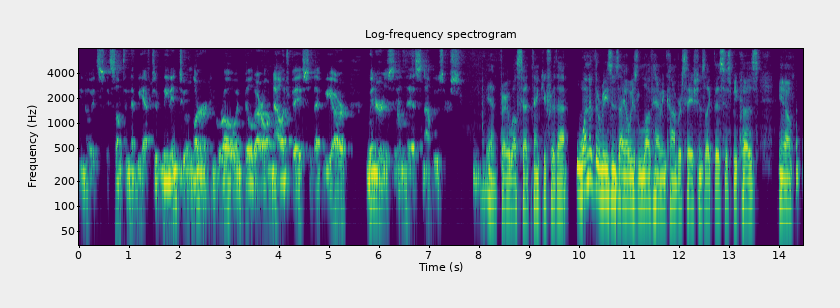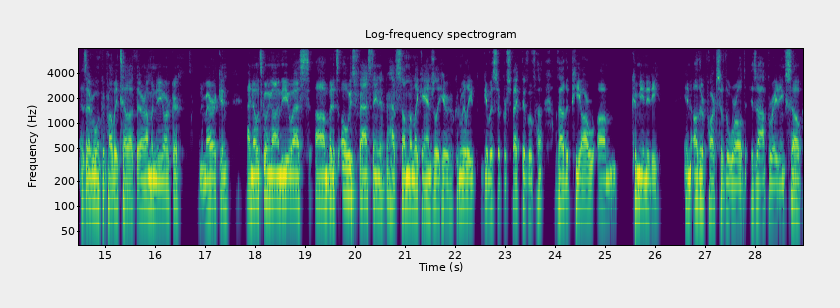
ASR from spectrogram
you know, it's it's something that we have to lean into and learn and grow and build our own knowledge base so that we are winners in this, not losers. Yeah, very well said. Thank you for that. one of the reasons I always love having conversations like this is because, you know, as everyone could probably tell out there, I'm a New Yorker, an American. I know what's going on in the U.S., um, but it's always fascinating to have someone like Angela here who can really give us a perspective of how, of how the PR um, community in other parts of the world is operating. So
